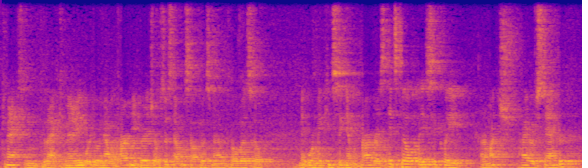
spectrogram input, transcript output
connection for that community. We're doing that with the Hartney Bridge. I was just out in southwest Manitoba, so we're making significant progress. It's built basically at a much higher standard,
